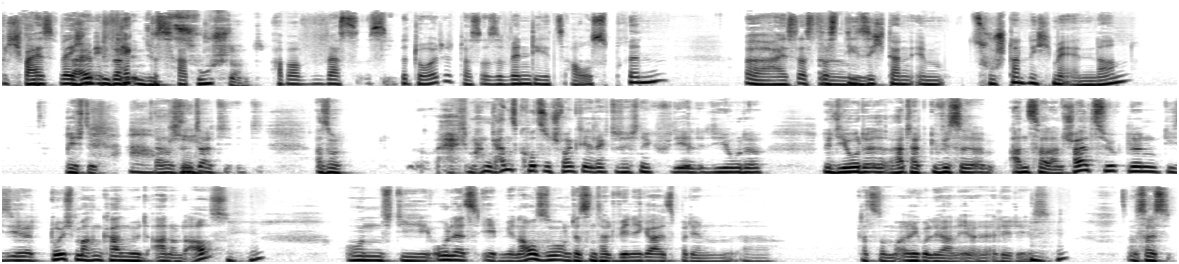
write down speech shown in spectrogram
ich weiß, welchen Effekt dann in es hat. Zustand. Aber was ist, bedeutet das? Also wenn die jetzt ausbrennen, äh, heißt das, dass ähm, die sich dann im Zustand nicht mehr ändern? Richtig. Ah, okay. Da sind halt, also ich mache einen ganz kurzen Schwank der Elektrotechnik für die Diode. Eine Diode hat halt gewisse Anzahl an Schaltzyklen, die sie durchmachen kann mit an und aus. Mhm. Und die OLEDs eben genauso. Und das sind halt weniger als bei den äh, ganz normalen regulären LEDs. Mhm. Das heißt,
